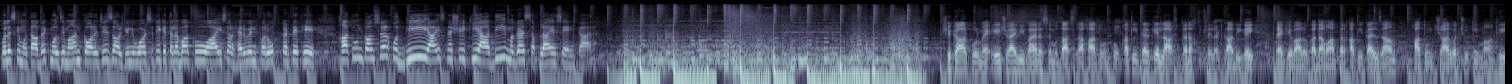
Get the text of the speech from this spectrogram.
پولیس کے مطابق ملزمان کالجز اور یونیورسٹی کے طلبہ کو آئس اور ہیروئن فروخت کرتے تھے۔ خاتون کاؤنسلر خود بھی آئس نشے کی عادی مگر سپلائی سے انکار۔ شکارپور میں ایچ آئی وی وائرس سے متاثرہ خاتون کو قتل کر کے لاش درخت سے لٹکا دی گئی۔ میکے والوں کا داماد پر قتل کا الزام، خاتون چار بچوں کی ماں تھی۔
